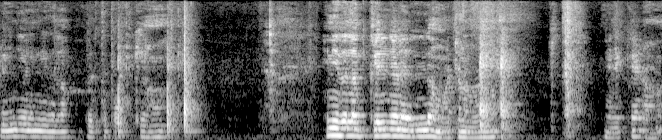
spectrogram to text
ക്ലീൻ ചെയ്യണമെങ്കിൽ ഇതെല്ലാം എടുത്ത് പൊക്കണം ഇനി ഇതെല്ലാം ക്ലീൻ ചെയ്യണം എല്ലാം മാറ്റണം. അതാണ് മെനക്കേടാണ്.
